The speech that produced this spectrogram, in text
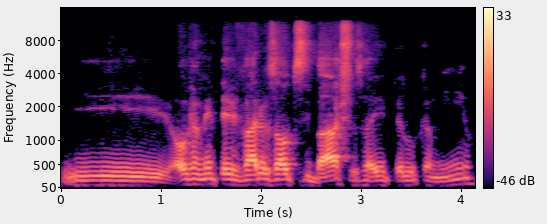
E, obviamente, teve vários altos e baixos aí pelo caminho,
